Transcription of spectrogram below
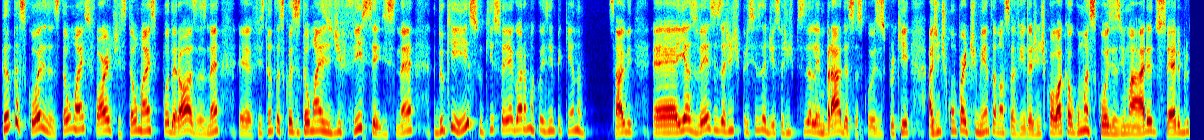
tantas coisas tão mais fortes, tão mais poderosas, né? É, fiz tantas coisas tão mais difíceis, né? Do que isso, que isso aí agora é uma coisinha pequena, sabe? É, e às vezes a gente precisa disso, a gente precisa lembrar dessas coisas, porque a gente compartimenta a nossa vida, a gente coloca algumas coisas em uma área do cérebro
